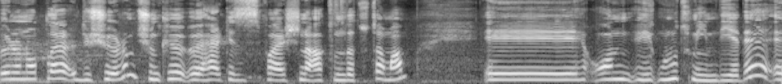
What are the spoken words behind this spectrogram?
Böyle notlara düşüyorum çünkü e, herkesin siparişini aklımda tutamam. Ee, on, e, unutmayayım diye de e,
